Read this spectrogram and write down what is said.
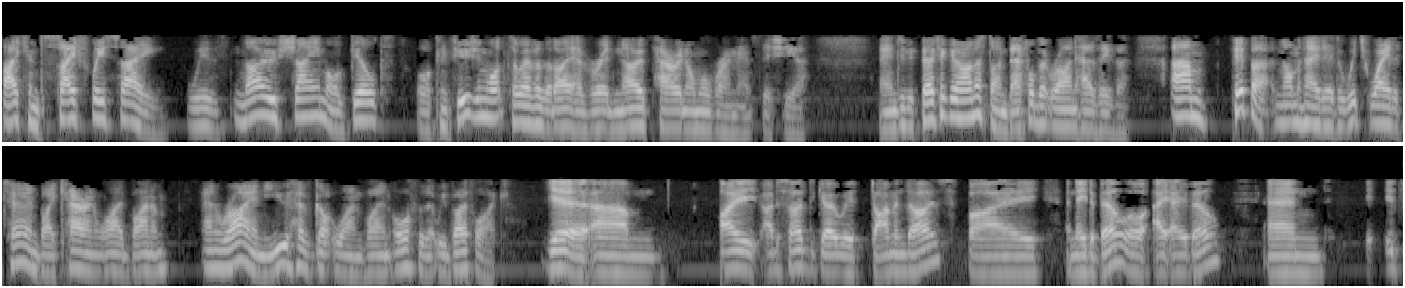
I can safely say, with no shame or guilt or confusion whatsoever, that I have read no paranormal romance this year. And to be perfectly honest, I'm baffled that Ryan has either. Um, Pippa nominated Which Way to Turn by Karen Y. Bynum. And Ryan, you have got one by an author that we both like. Yeah, um, I I decided to go with Diamond Eyes by Anita Bell or A. A. Bell, and it's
